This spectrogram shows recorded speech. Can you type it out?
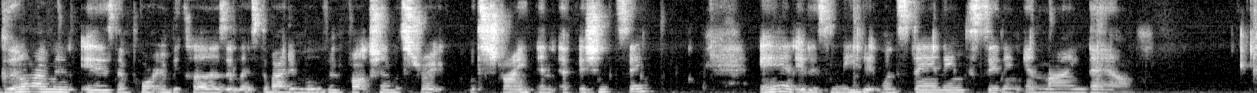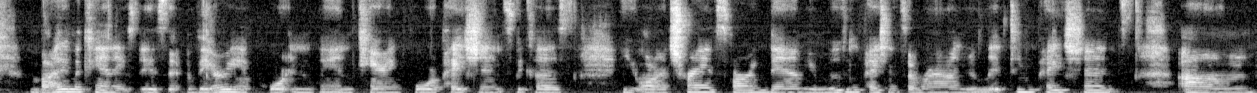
Good alignment is important because it lets the body move and function with straight with strength and efficiency, and it is needed when standing, sitting, and lying down. Body mechanics is very important when caring for patients because you are transferring them, you're moving patients around, you're lifting patients. Um,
